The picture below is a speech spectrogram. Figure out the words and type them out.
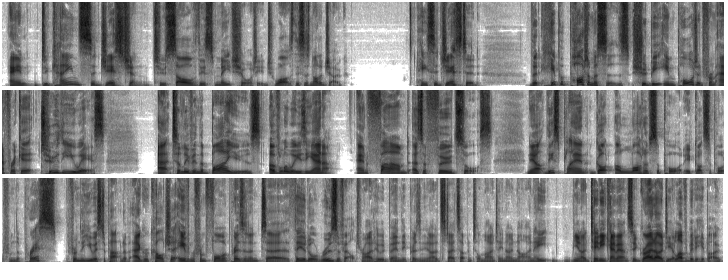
And Duquesne's suggestion to solve this meat shortage was this is not a joke. He suggested that hippopotamuses should be imported from Africa to the US uh, to live in the bayous of Louisiana and farmed as a food source. Now, this plan got a lot of support. It got support from the press, from the US Department of Agriculture, even from former President uh, Theodore Roosevelt, right, who had been the President of the United States up until 1909. He, you know, Teddy came out and said, Great idea, love a bit of hippo.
